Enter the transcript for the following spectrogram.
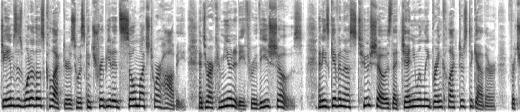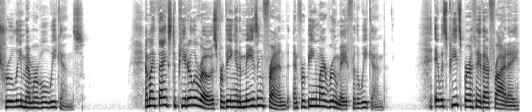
James is one of those collectors who has contributed so much to our hobby and to our community through these shows, and he's given us two shows that genuinely bring collectors together for truly memorable weekends. And my thanks to Peter LaRose for being an amazing friend and for being my roommate for the weekend. It was Pete's birthday that Friday,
